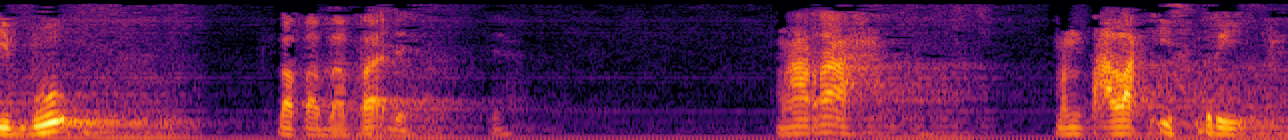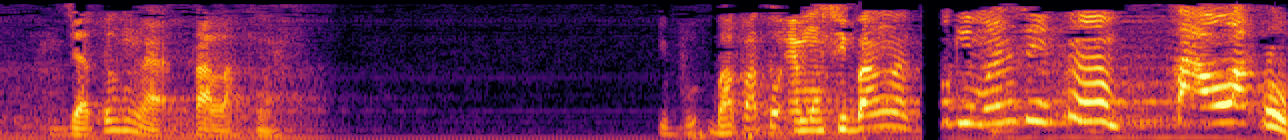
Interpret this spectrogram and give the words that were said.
ibu, bapak-bapak deh, ya. marah, mentalak istri, jatuh nggak talaknya? Ibu, bapak tuh emosi banget. Oh gimana sih? Hmm, talak lu.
